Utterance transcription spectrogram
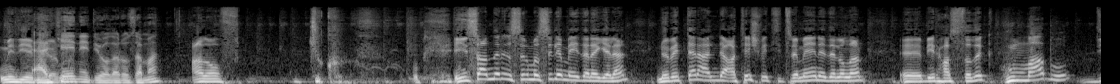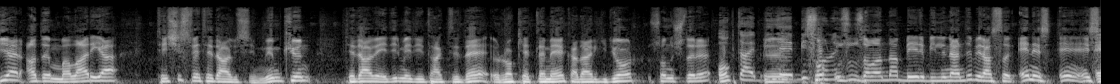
diye biliyorum. Erkeğe ne diyorlar o zaman? Anofcuk. İnsanları ısırmasıyla meydana gelen nöbetler halinde ateş ve titremeye neden olan e, bir hastalık. Humma bu. Diğer adı malarya. Teşhis ve tedavisi mümkün. Tedavi edilmediği takdirde roketlemeye kadar gidiyor sonuçları. Oktay bir e, de bir çok sonraki uzun zamandan beri bilinen de bir hastalık. En, es, en, En eski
